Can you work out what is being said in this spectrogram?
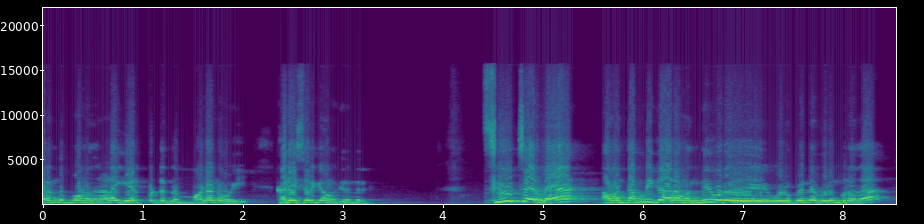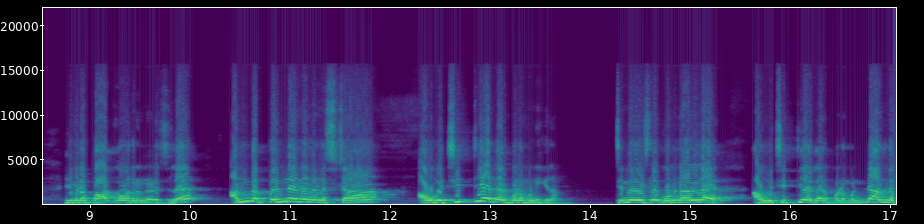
இறந்து போனதுனால ஏற்பட்ட இந்த மனநோய் கடைசி வரைக்கும் அவனுக்கு இருந்திருக்கு. ஃபியூச்சர்ல அவன் தம்பிக்காரன் வந்து ஒரு ஒரு பெண்ணை விரும்புறதா இவனை பார்க்க வர்ற நினைச்சல அந்த பெண் என்ன நினைச்சிட்டான்? அவங்க சித்தியா கற்பனை பண்ணிக்கிறான். சின்ன வயசுல கொண்டான்ல அவங்க சித்தியா கற்பனை பண்ணிட்டு அந்த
